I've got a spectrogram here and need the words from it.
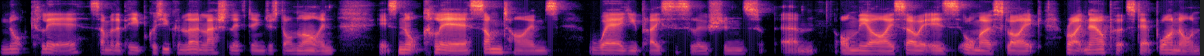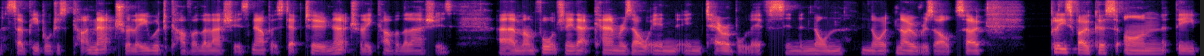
not clear some of the people because you can learn lash lifting just online it's not clear sometimes where you place the solutions um, on the eye. So it is almost like right now put step one on, so people just naturally would cover the lashes. Now put step two, naturally cover the lashes. Um, unfortunately, that can result in in terrible lifts in a non no, no result. So please focus on the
